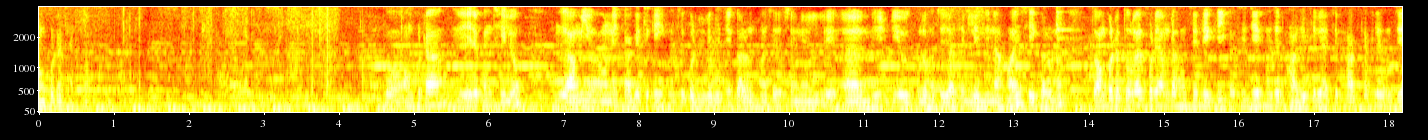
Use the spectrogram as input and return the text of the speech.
অঙ্কটা দেখো। তো অঙ্কটা এরকম ছিল আমি অনেক আগে থেকেই হচ্ছে করে রেখেছি, কারণ হচ্ছে চ্যানেলে ভিডিওগুলো হচ্ছে যাতে লেন্দি না হয় সেই কারণে। তো অঙ্কটা তোলার পরে আমরা হচ্ছে দেখতেই পাচ্ছি যে হচ্ছে ভাগ হিসেবে আছে, ভাগ থাকলে হচ্ছে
